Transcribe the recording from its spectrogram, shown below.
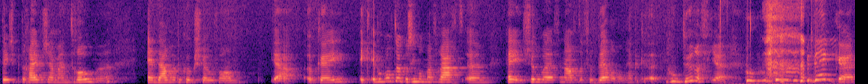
deze bedrijven zijn mijn dromen. En daarom heb ik ook zo van, ja, oké. Ik, ik bijvoorbeeld ook als iemand mij vraagt, ehm, hey, zullen we vanavond even bellen? Dan heb ik, eh, hoe durf je? Hoe, hoe kun je dit bedenken?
